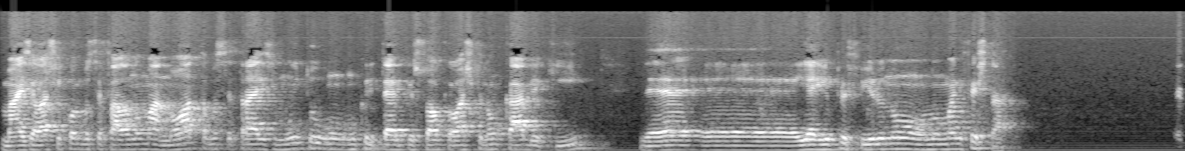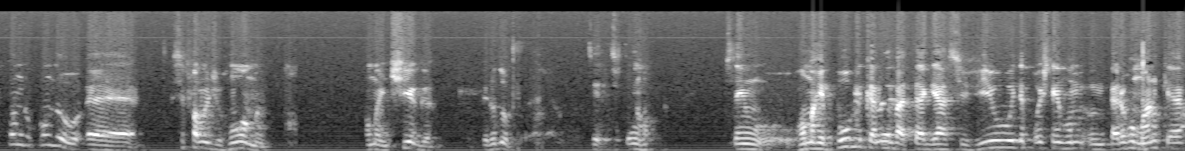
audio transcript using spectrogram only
Mas eu acho que quando você fala numa nota, você traz muito um, um critério pessoal que eu acho que não cabe aqui, né? É, e aí eu prefiro não, não manifestar. É, quando quando é, você falou de Roma, Roma antiga, período você, você tem, você tem o Roma República, né, vai até a Guerra Civil, e depois tem o Império Romano, que é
